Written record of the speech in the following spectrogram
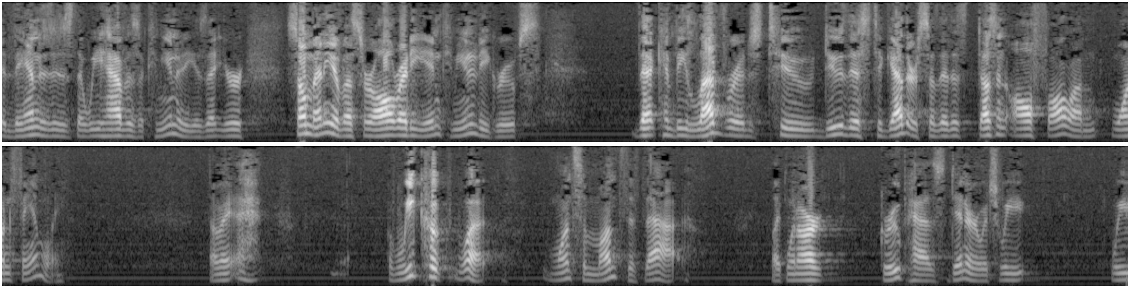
advantages that we have as a community is that you're so many of us are already in community groups that can be leveraged to do this together so that it doesn't all fall on one family. I mean, we cook what? Once a month, if that. Like when our group has dinner, which we we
